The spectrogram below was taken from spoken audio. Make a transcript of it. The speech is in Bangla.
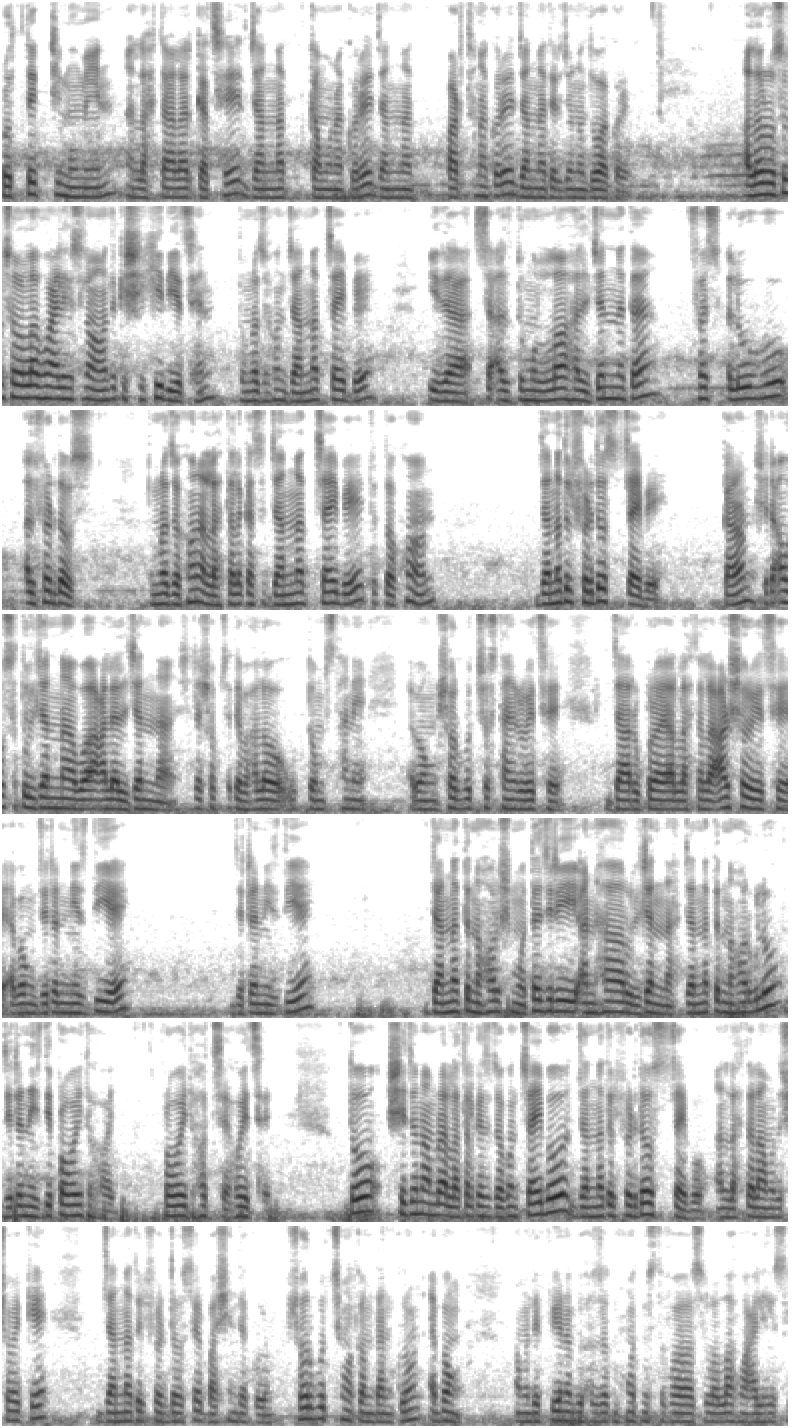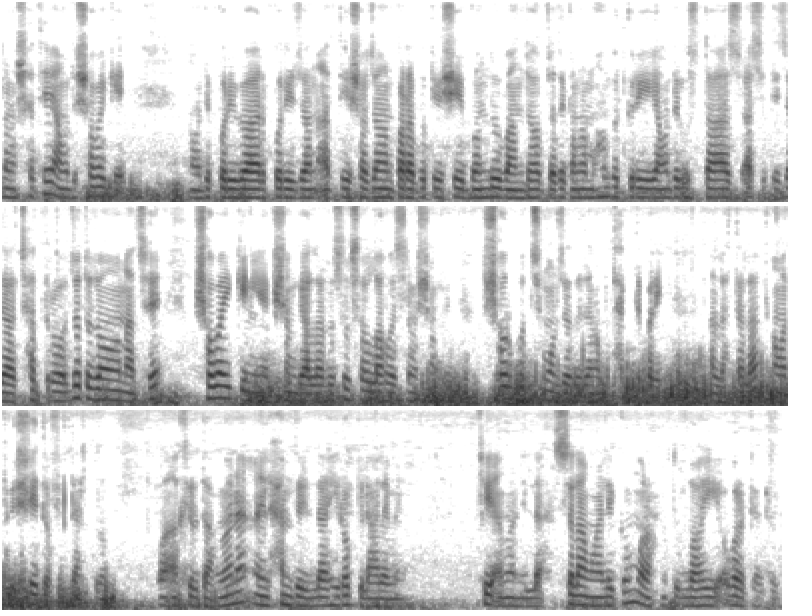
প্রত্যেকটি মুমিন আল্লাহ তাআলার কাছে জান্নাত কামনা করে, জান্নাত প্রার্থনা করে, জান্নাতের জন্য দোয়া করে। আল্লাহ রসুল সাল্লাহু আলহিহাস্লাম আমাদেরকে শিখিয়ে দিয়েছেন, তোমরা যখন জান্নাত চাইবে, ইদা সালতুমুল্লাহ আল জান্নাতা ফাস আলুহু আল ফেরদৌস তোমরা যখন আল্লাহ তালার কাছে জান্নাত চাইবে, তো তখন জান্নাতুল ফেরদৌস চাইবে। কারণ সেটা আউসাতুল জান্না ওয়া আলাল জান্না, সেটা সবচেয়ে ভালো, উত্তম স্থানে এবং সর্বোচ্চ স্থানে রয়েছে, যার উপরে আল্লাহ তালা আরশো রয়েছে এবং যেটা নিজ দিয়ে, যেটা নিজ দিয়ে জান্নাতের নহর মোতাজরি আনহারুল জান্না জান্নাতের নহরগুলো যেটা নিজ দিয়ে প্রবাহিত হয়, প্রবাহিত হচ্ছে, হয়েছে। তো সেজন্য আমরা আল্লাহ তালার কাছে যখন চাইব, জান্নাতুল ফেরদৌস চাইব, আল্লাহ তালা আমাদের সবাইকে জান্নাতুল ফেরদৌসের বাসিন্দা করুন, সর্বোচ্চ মকাম দান করুন এবং আমাদের প্রিয় নবী হজরত মোহাম্মদ মুস্তফা সাল্লাহ আলহি ইসলামের সাথে আমাদের সবাইকে, আমাদের পরিবার, পরিজন, আত্মীয় স্বজন পাড়া প্রতিবেশী বন্ধু, বান্ধব, যাদেরকে আমরা মহব্বত করি, আমাদের উস্তাজ আসিদিজা ছাত্র, যতজন আছে, সবাইকে নিয়ে একসঙ্গে আল্লাহ রসুল সাল্লাহ ইসলামের সঙ্গে সর্বোচ্চ মর্যাদা যেন আমরা থাকতে পারি। আল্লাহ তালা আমাদেরকে সেই তফিক দান করুন। ও আখির দাওয়ানা আলহামদুলিল্লাহি রবিল আলমিন। ফি আমানিল্লাহ। আসসালামু আলাইকুম রহমতুল্লাহি ওবরাকাতুহ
